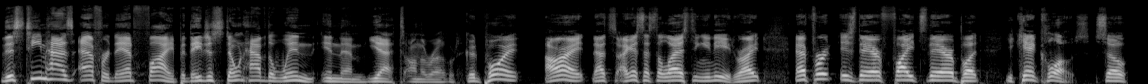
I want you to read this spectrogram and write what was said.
this team has effort. They had fight, but they just don't have the win in them yet on the road. Good point. All right, that's I guess that's the last thing you need, right? Effort is there, fights there, but you can't close. So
